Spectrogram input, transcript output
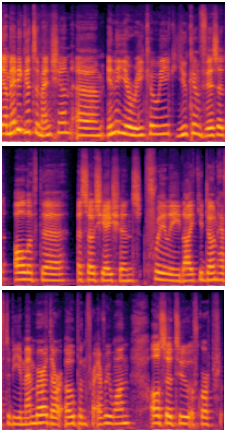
yeah. Maybe good to mention. Um, in the Eureka Week, you can visit all of the associations freely. Like you don't have to be a member; they're open for everyone. Also, to of course pr-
